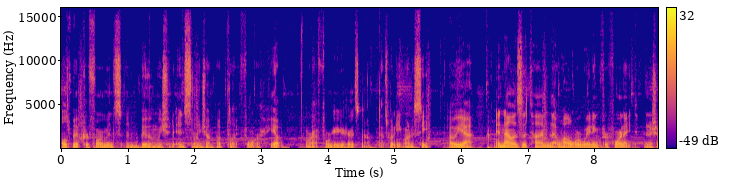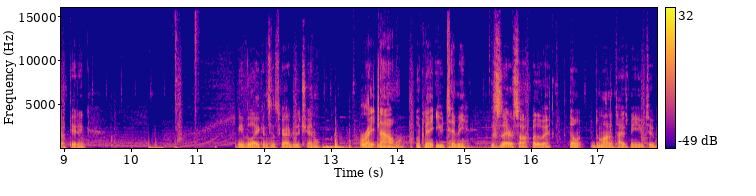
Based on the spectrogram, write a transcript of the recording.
Ultimate performance, and boom, we should instantly jump up to like 4. Yep, we're at 4 gigahertz now. That's what you want to see. Oh yeah, and now is the time that while we're waiting for Fortnite to finish updating, leave a like and subscribe to the channel. Right now. Looking at you, Timmy. This is Airsoft, by the way. Don't demonetize me, YouTube.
